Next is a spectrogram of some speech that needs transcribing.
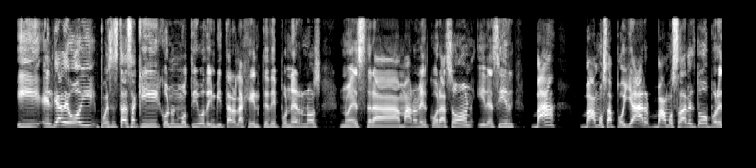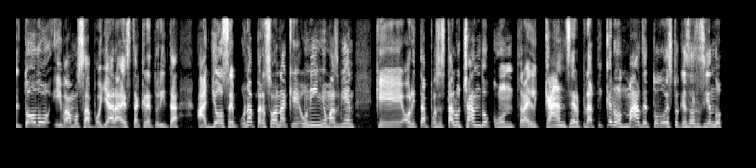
Y el día de hoy, pues estás aquí con un motivo de invitar a la gente, de ponernos nuestra mano en el corazón y decir, va, vamos a apoyar, vamos a dar el todo por el todo y vamos a apoyar a esta criaturita, a Joseph, una persona que, un niño más bien, que ahorita pues está luchando contra el cáncer. Platícanos más de todo esto que estás haciendo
